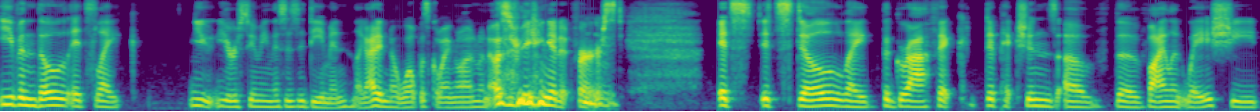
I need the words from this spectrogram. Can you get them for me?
even though it's like you you're assuming this is a demon. Like I didn't know what was going on when I was reading it at 1st It's it's still like the graphic depictions of the violent way she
